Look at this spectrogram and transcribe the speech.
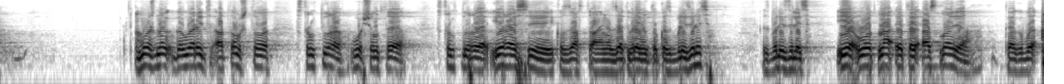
можно говорить о том, что структура, в общем-то, структура и России, и Казахстана за это время только сблизились, сблизились. И вот на этой основе, как бы,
